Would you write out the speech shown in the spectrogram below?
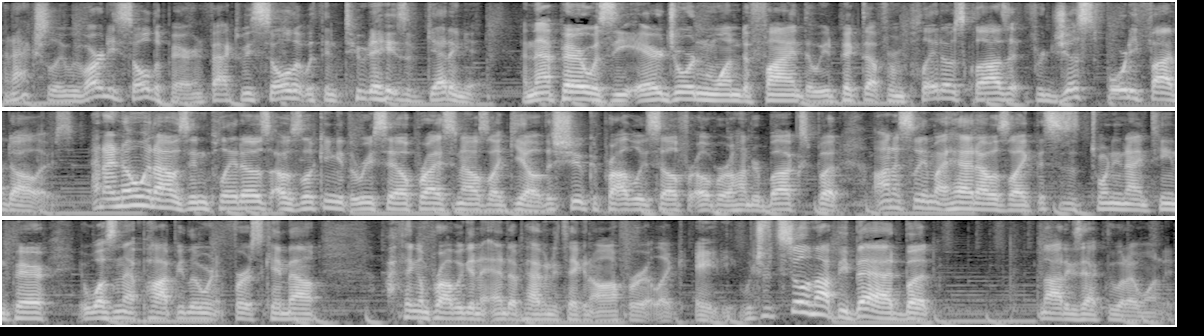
And actually, we've already sold a pair. In fact, we sold it within two days of getting it. And that pair was the Air Jordan 1 Defiant that we'd picked up from Plato's Closet for just $45. And I know when I was in Plato's, I was looking at the resale price and I was like, yo, this shoe could probably sell for over 100 bucks. But honestly, in my head, I was like, this is a 2019 pair. It wasn't that popular when it first came out. I think I'm probably gonna end up having to take an offer at like 80, which would still not be bad, but not exactly what I wanted.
